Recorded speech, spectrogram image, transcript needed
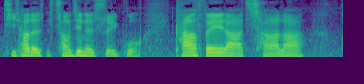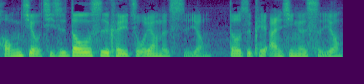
其他的常见的水果，咖啡啦、茶啦、红酒，其实都是可以酌量的使用，都是可以安心的使用。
